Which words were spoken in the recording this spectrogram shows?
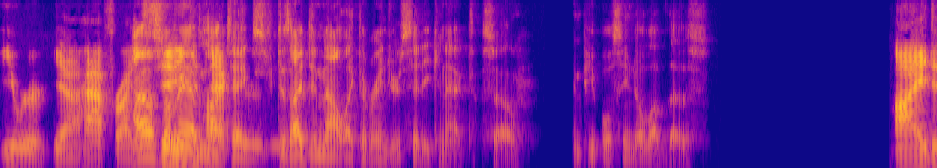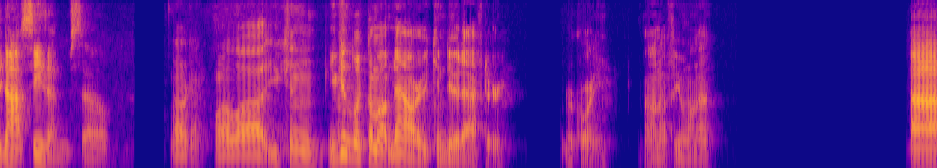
you were yeah half right. I also City may have hot takes because I did not like the Rangers City Connect. So, and people seem to love those. I did not see them, so Okay. Well, uh, you can you can look them up now, or you can do it after recording. I don't know if you want to. uh,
